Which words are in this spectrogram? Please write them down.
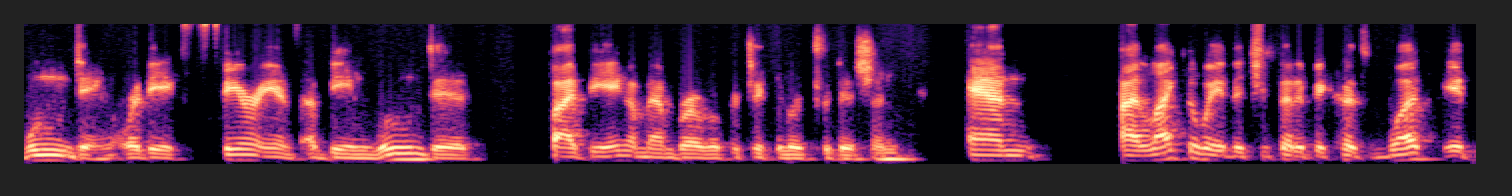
wounding or the experience of being wounded by being a member of a particular tradition. And I like the way that you said it because what it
